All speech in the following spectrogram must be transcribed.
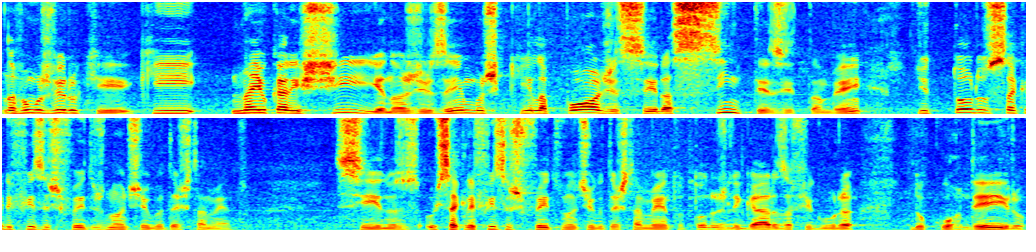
nós vamos ver o que? Que na Eucaristia, nós dizemos que ela pode ser a síntese também de todos os sacrifícios feitos no Antigo Testamento. Se os sacrifícios feitos no Antigo Testamento, todos ligados à figura do Cordeiro,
